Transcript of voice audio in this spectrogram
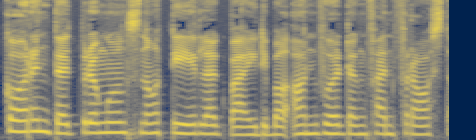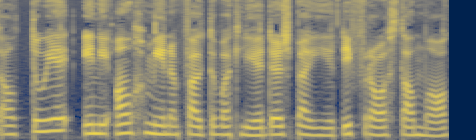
Karen, dit bring ons natuurlik by die beantwoording van vraestel 2 en die algemene foute wat leerders by hierdie vraestel maak.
